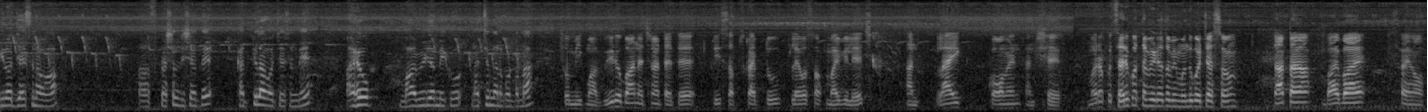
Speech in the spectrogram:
ఈరోజు చేసిన స్పెషల్ డిష్ అయితే కత్తిలాగా వచ్చేసింది. ఐ హోప్ మా వీడియో మీకు నచ్చింది అనుకుంటున్నా. సో మీకు మా వీడియో బాగా నచ్చినట్టయితే please subscribe to flavours of my village and like comment and share మరొక సరికొత్త వీడియోతో మేము ముందుకు వచ్చేస్తాం. Tata bye bye sign off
